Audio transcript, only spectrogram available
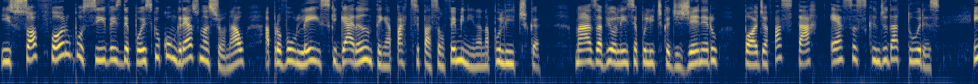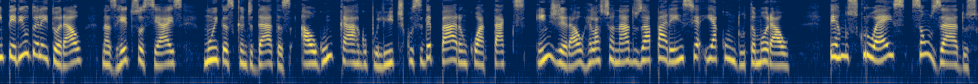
e só foram possíveis depois que o Congresso Nacional aprovou leis que garantem a participação feminina na política. Mas a violência política de gênero pode afastar essas candidaturas. Em período eleitoral, nas redes sociais, muitas candidatas a algum cargo político se deparam com ataques, em geral, relacionados à aparência e à conduta moral. Termos cruéis são usados,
